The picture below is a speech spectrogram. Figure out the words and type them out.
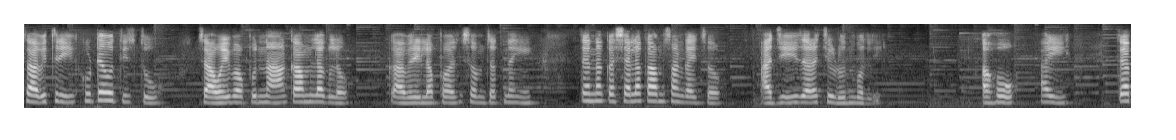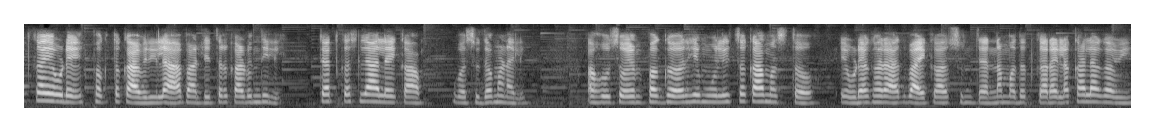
सावित्री कुठे होतीस तू? जावई बापूंना काम लागलं. कावेरीला पण समजत नाही. त्यांना कशाला काम सांगायचं? आजी जरा चिडून बोलली. अहो आई त्यात काय एवढे? फक्त कावेरीला भांडी तर काढून दिली. त्यात कसलं आलंय काम? वसुधा म्हणाली. अहो स्वयंपाकघर हे मुलीचं काम असतं. एवढ्या घरात बायका असून त्यांना मदत करायला का लागावी?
